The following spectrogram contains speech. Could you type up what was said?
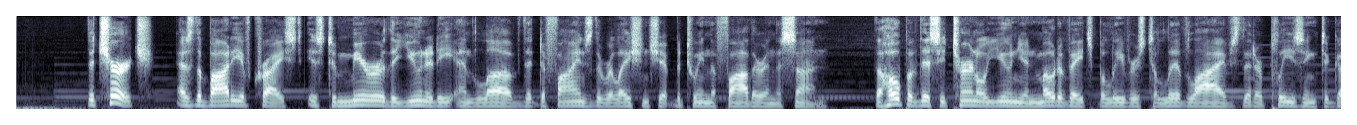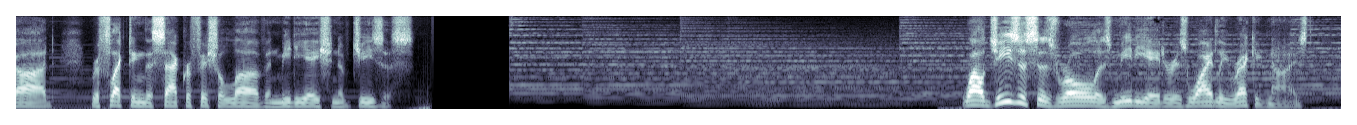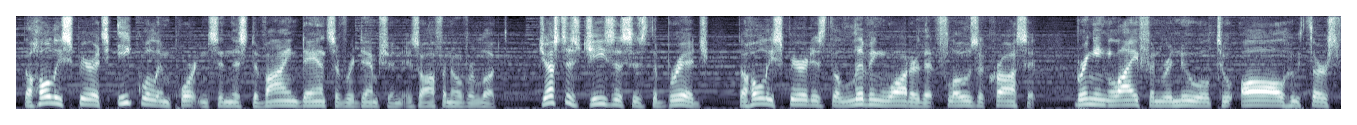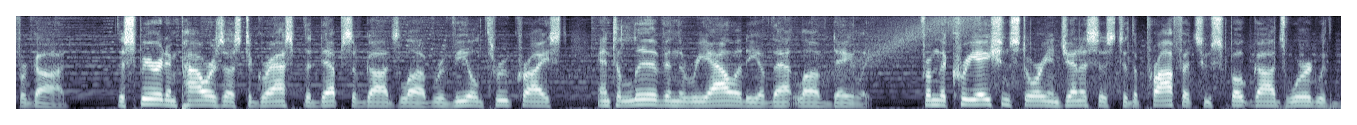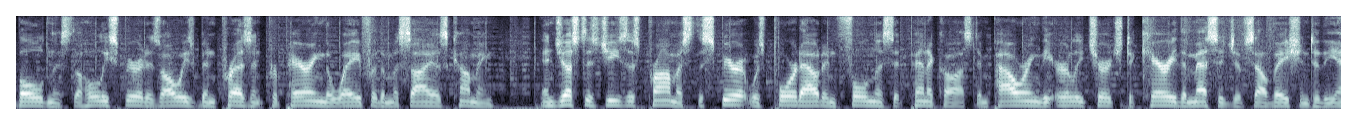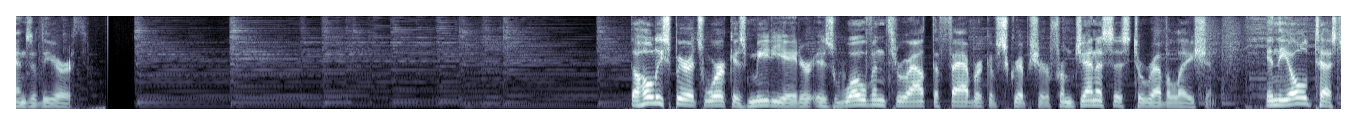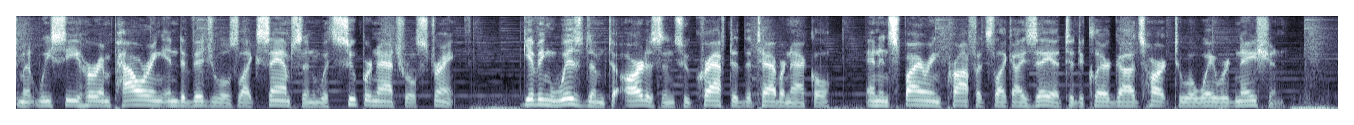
The Church, as the body of Christ, is to mirror the unity and love that defines the relationship between the Father and the Son. The hope of this eternal union motivates believers to live lives that are pleasing to God, reflecting the sacrificial love and mediation of Jesus. While Jesus' role as mediator is widely recognized, the Holy Spirit's equal importance in this divine dance of redemption is often overlooked. Just as Jesus is the bridge, the Holy Spirit is the living water that flows across it, bringing life and renewal to all who thirst for God. The Spirit empowers us to grasp the depths of God's love revealed through Christ and to live in the reality of that love daily. From the creation story in Genesis to the prophets who spoke God's word with boldness, the Holy Spirit has always been present, preparing the way for the Messiah's coming. And just as Jesus promised, the Spirit was poured out in fullness at Pentecost, empowering the early church to carry the message of salvation to the ends of the earth. The Holy Spirit's work as mediator is woven throughout the fabric of Scripture, from Genesis to Revelation. In the Old Testament, we see her empowering individuals like Samson with supernatural strength, giving wisdom to artisans who crafted the tabernacle, and inspiring prophets like Isaiah to declare God's heart to a wayward nation.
